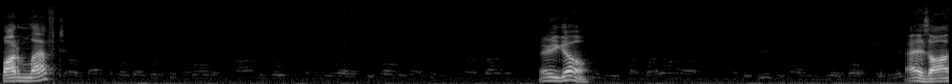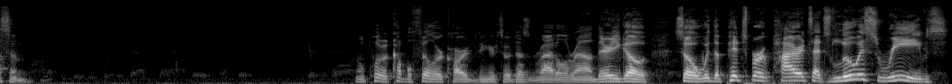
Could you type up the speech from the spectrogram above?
Bottom left. There you go. That is awesome. We'll put a couple filler cards in here so it doesn't rattle around. There you go. So with the Pittsburgh Pirates, that's Lewis Reeves.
